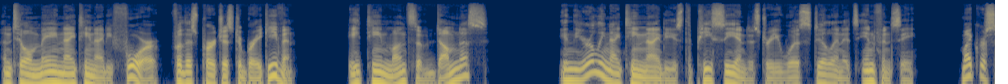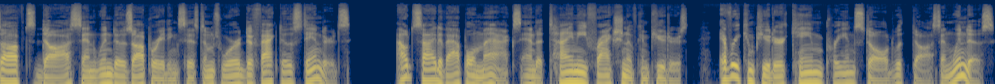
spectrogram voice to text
until May 1994 for this purchase to break even. 18 months of dumbness? In the early 1990s, the PC industry was still in its infancy. Microsoft's DOS and Windows operating systems were de facto standards. Outside of Apple Macs and a tiny fraction of computers, every computer came pre installed with DOS and Windows.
